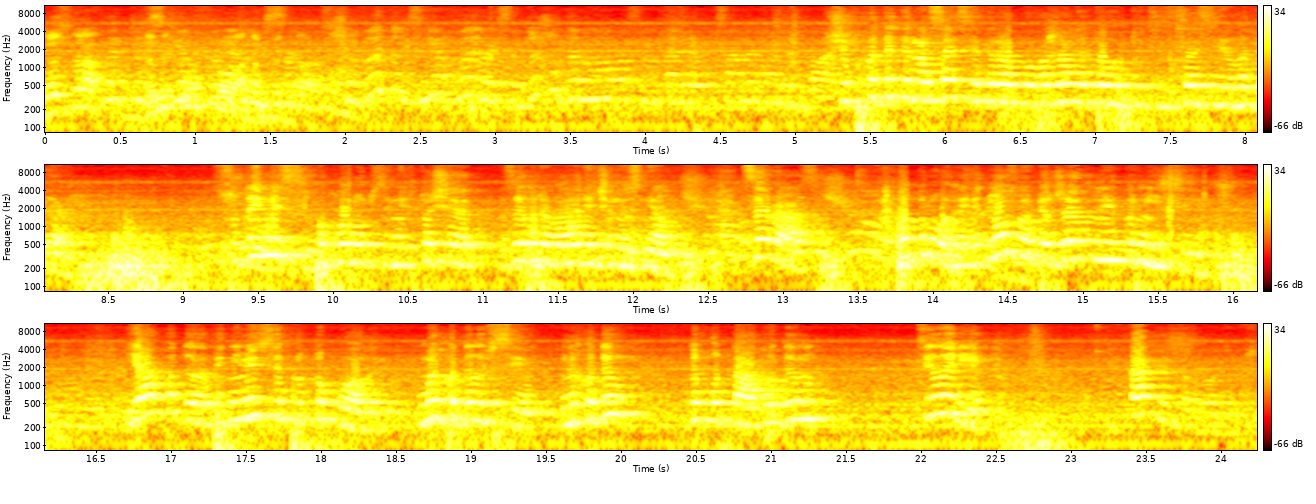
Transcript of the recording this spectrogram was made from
До, ви тут до мікрофону, будь з'явилися, ласка. що ви тут з'явилися. Дуже давно вас Наталія Олександрівна не бачила. Щоб ходити на сесії, треба поважати того, хто ці сесії веде. Судимість по корупції ніхто ще з Ігоря Валерійовича не зняв. Це раз. По-друге, відносно бюджетної комісії. Я ходила, підніміть всі протоколи. Ми ходили всі. Не ходив депутат один цілий рік. Так, Віктор Володимирович?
